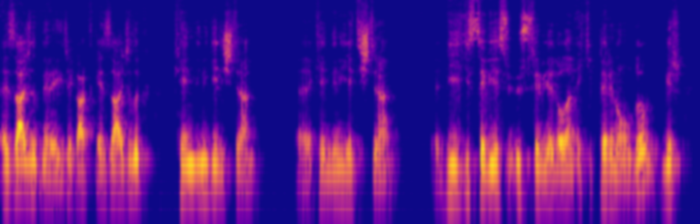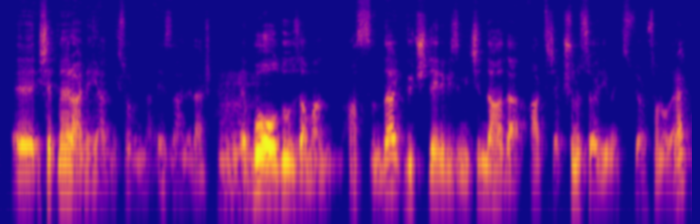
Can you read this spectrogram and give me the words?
eczacılık nereye gidecek? Artık eczacılık kendini geliştiren, e, kendini yetiştiren, e, bilgi seviyesi üst seviyede olan ekiplerin olduğu bir e, işletmeler haline gelmek zorunda eczaneler. Hmm. E, Bu olduğu zaman aslında güçleri bizim için daha da artacak. Şunu söylemek istiyorum son olarak.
